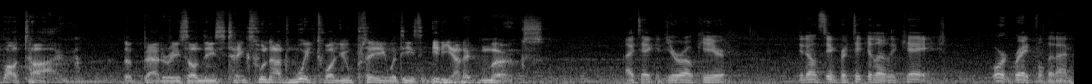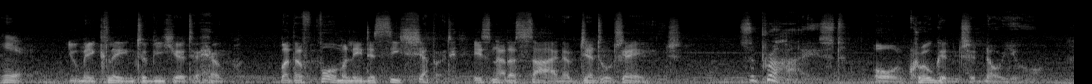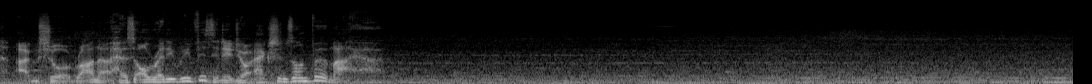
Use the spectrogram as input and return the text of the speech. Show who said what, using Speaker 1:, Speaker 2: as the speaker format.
Speaker 1: About time. The batteries on these tanks will not wait while you play with these idiotic mercs.
Speaker 2: I take it you're Okeer? You don't seem particularly caged, or grateful that I'm here.
Speaker 1: You may claim to be here to help, but the formerly deceased Shepard is not a sign of gentle change. Surprised? All Krogan should know you. I'm sure Rana has already revisited your actions on Virmire.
